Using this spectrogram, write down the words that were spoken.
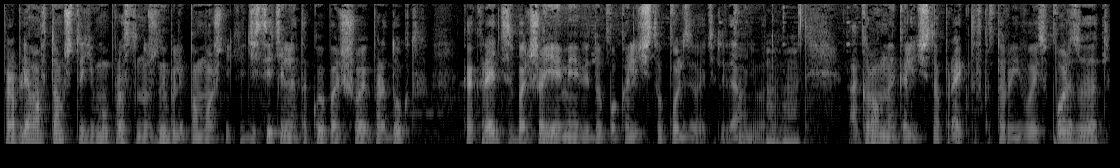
Проблема в том, что ему просто нужны были помощники. Действительно, такой большой продукт, как Redis, большой я имею в виду по количеству пользователей, да, у него там uh-huh. огромное количество проектов, которые его используют,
